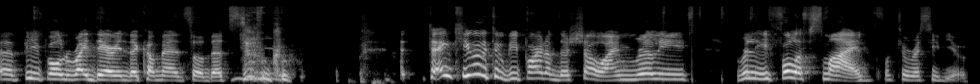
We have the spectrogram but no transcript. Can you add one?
uh, people right there in the comments, so that's so cool. Thank you to be part of the show. I'm really, really full of smile for, to receive you.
